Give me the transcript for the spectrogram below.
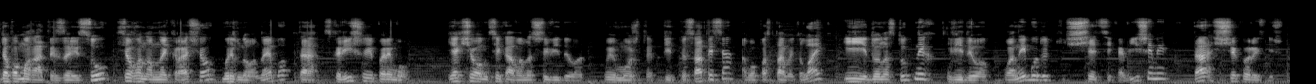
допомагати ЗСУ. Всього нам найкращого, мирного неба та скорішої перемоги. Якщо вам цікаво наше відео, ви можете підписатися або поставити лайк. І до наступних відео вони будуть ще цікавішими та ще кориснішими.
